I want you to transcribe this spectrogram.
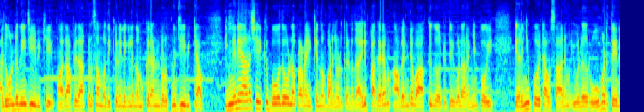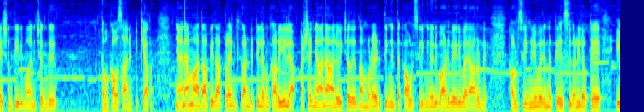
അതുകൊണ്ട് നീ ജീവിക്ക്. മാതാപിതാക്കൾ സമ്മതിക്കണില്ലെങ്കിൽ നമുക്ക് രണ്ടിടത്തുനിന്ന് ജീവിക്കാം. ഇങ്ങനെയാണ് ശരിക്കും ബോധമുള്ള പ്രണയിക്കുന്നവൻ പറഞ്ഞു കൊടുക്കേണ്ടത്. അതിന് പകരം അവന്റെ വാക്ക് കേട്ടിട്ട് ഇവൾ ഇറങ്ങിപ്പോയി. ഇറങ്ങിപ്പോയിട്ട് അവസാനം ഇവൾ റൂം എടുത്തതിന് ശേഷം തീരുമാനിച്ചെന്ത് നമുക്ക് അവസാനിപ്പിക്കാമെന്ന് ഞാൻ ആ മാതാപിതാക്കളെ എനിക്ക് കണ്ടിട്ടില്ല നമുക്കറിയില്ല. പക്ഷേ ഞാൻ ആലോചിച്ചത് നമ്മുടെ അടുത്ത് ഇങ്ങനത്തെ കൗൺസിലിങ്ങിന് ഒരുപാട് പേര് വരാറുണ്ട്. കൗൺസിലിങ്ങിന് വരുന്ന കേസുകളിലൊക്കെ ഈ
